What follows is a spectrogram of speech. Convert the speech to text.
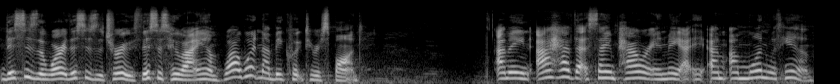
this is the word, this is the truth, this is who I am. Why wouldn't I be quick to respond? I mean, I have that same power in me. I, I'm, I'm one with Him.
